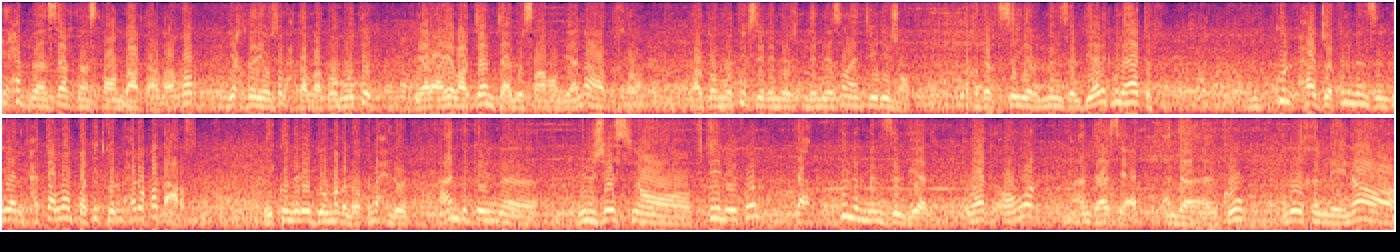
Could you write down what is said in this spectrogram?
يحب un certain standard تاع الآخر يقدر يوصل حتى la domotique. اللي راهي la thème تاع le salon ديالنا هذه الأخرى. la domotique c'est les maisons intelligentes تقدر تسير المنزل ديالك بالهاتف. كل حاجة في المنزل ديالك حتى اللومبا كي تكون محروقة تعرف. يكون rideau مغلوق محلول. عندك اون جيستيون في تليفون تاع كل المنزل ديالك. وهذه الأمور عندها سعر عندها كو اللي يخلينا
